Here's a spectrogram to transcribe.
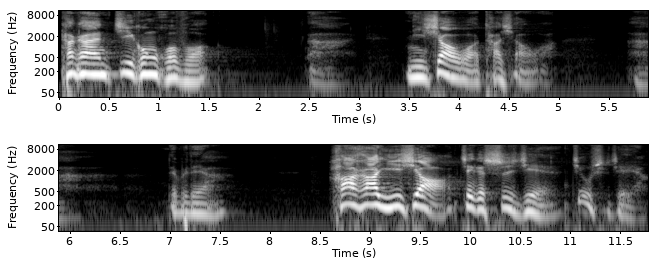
看看济公活佛，啊，你笑我，他笑我，啊，对不对呀？哈哈一笑，这个世界就是这样，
